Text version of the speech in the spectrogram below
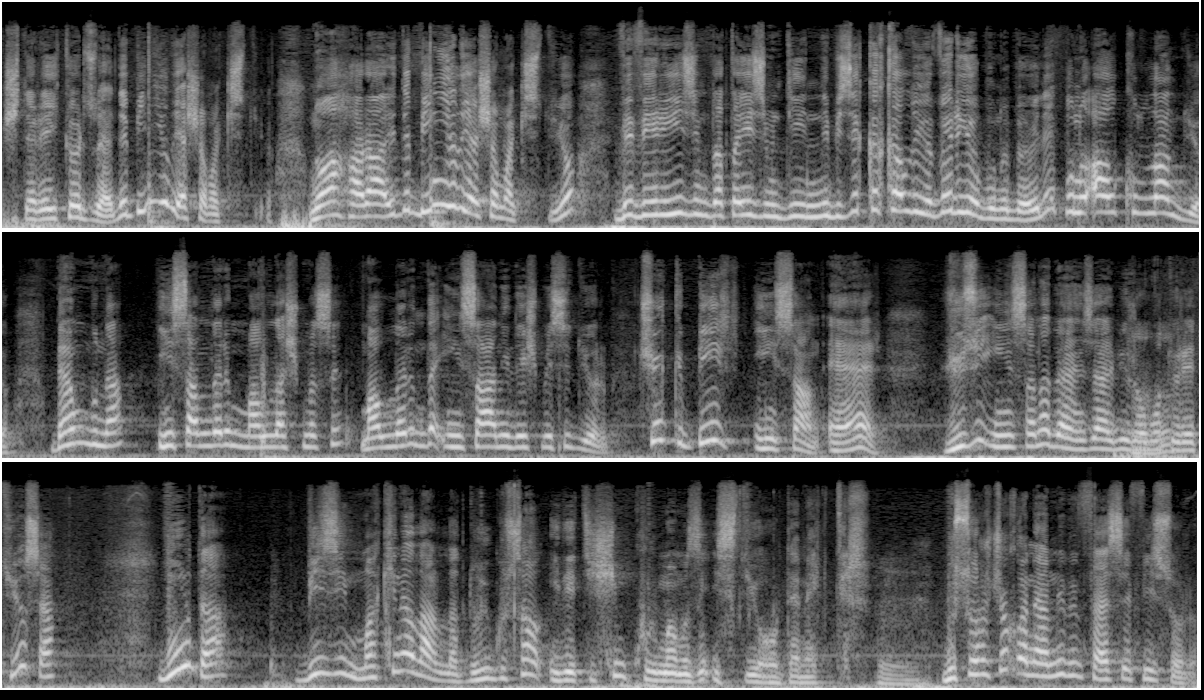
İşte Ray Kurzweil de bin yıl yaşamak istiyor. Noah Harari de bin yıl yaşamak istiyor. Ve veriizm, dataizm dinini bize kakalıyor. Veriyor bunu böyle. Bunu al kullan diyor. Ben buna insanların mallaşması, malların da insanileşmesi diyorum. Çünkü bir insan eğer yüzü insana benzer bir robot üretiyorsa burada bizim makinalarla duygusal iletişim kurmamızı istiyor demektir. Bu soru çok önemli bir felsefi soru.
